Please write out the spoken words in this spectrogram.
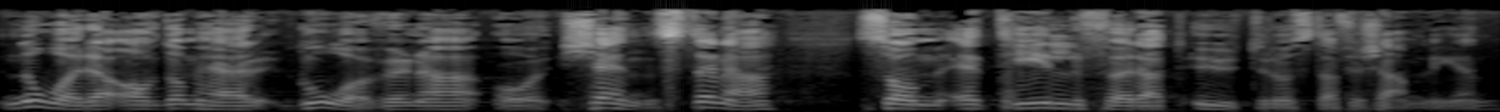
några av de här gåvorna och tjänsterna som är till för att utrusta församlingen.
